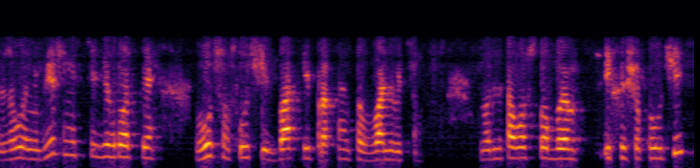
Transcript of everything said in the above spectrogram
жилой недвижимости в Европе в лучшем случае 2-3% в валюте. Но для того, чтобы их еще получить,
